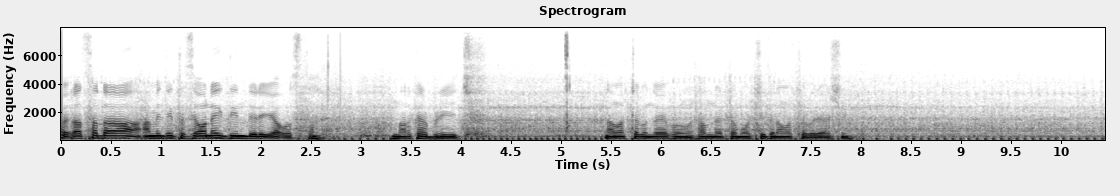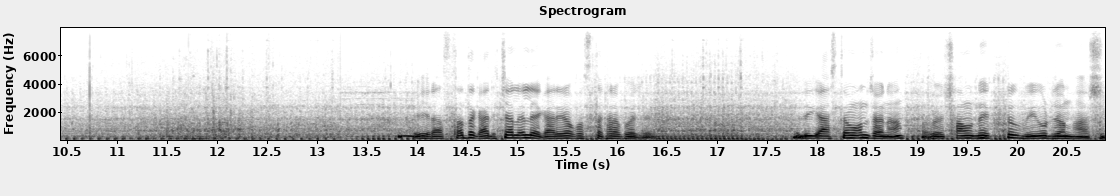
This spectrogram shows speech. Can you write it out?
এই রাস্তাটা আমি দেখতেছি অনেক দিন ধরে এই অবস্থা। মার্কার ব্রিজ। নামাজটা কোন জায়গায় পড়ব? সামনে একটা মসজিদে নামাজটা পড়ে আসি। এই রাস্তাতে গাড়ি চালালে গাড়ির অবস্থা খারাপ হয়ে যায়। এদিকে আসতে মন চায় না, তবে সামনে একটু ভিউর জন্য আসি।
